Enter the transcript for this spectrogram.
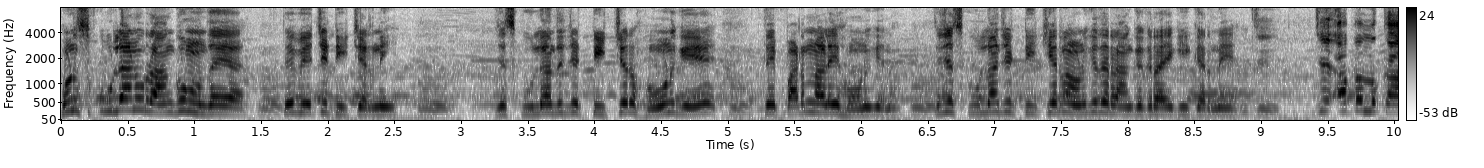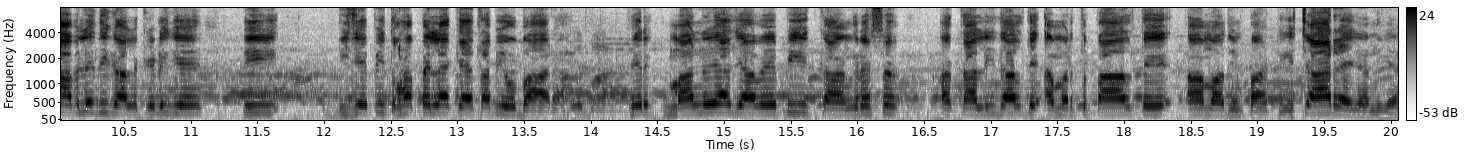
ਹੁਣ ਸਕੂਲਾਂ ਨੂੰ ਰੰਗ ਹੁੰਦੇ ਆ ਤੇ ਵਿੱਚ ਟੀਚਰ ਨਹੀਂ। ਜੇ ਸਕੂਲਾਂ ਦੇ ਜੇ ਟੀਚਰ ਹੋਣਗੇ ਤੇ ਪੜਨ ਵਾਲੇ ਹੋਣਗੇ ਨਾ। ਤੇ ਜੇ ਸਕੂਲਾਂ 'ਚ ਟੀਚਰ ਨਾ ਹੋਣਗੇ ਤੇ ਰੰਗ ਕਰਾਏ ਕੀ ਕਰਨੇ ਆ? ਜੀ। ਜੇ ਆਪਾਂ ਮੁਕਾਬਲੇ ਦੀ ਗੱਲ ਕਰੀਏ ਵੀ ਬੀਜੇਪੀ ਤੋਂ ਪਹਿਲਾਂ ਕਹਿਤਾ ਵੀ ਉਹ ਬਾਹਰ ਆ। ਫਿਰ ਮੰਨ ਲਿਆ ਜਾਵੇ ਵੀ ਕਾਂਗਰਸ ਅਕਾਲੀ ਦਲ ਤੇ ਅਮਰਤਪਾਲ ਤੇ ਆਮ ਆਦਮੀ ਪਾਰਟੀ ਇਹ ਚਾਰ ਰਹਿ ਜਾਂਦੀਆਂ।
